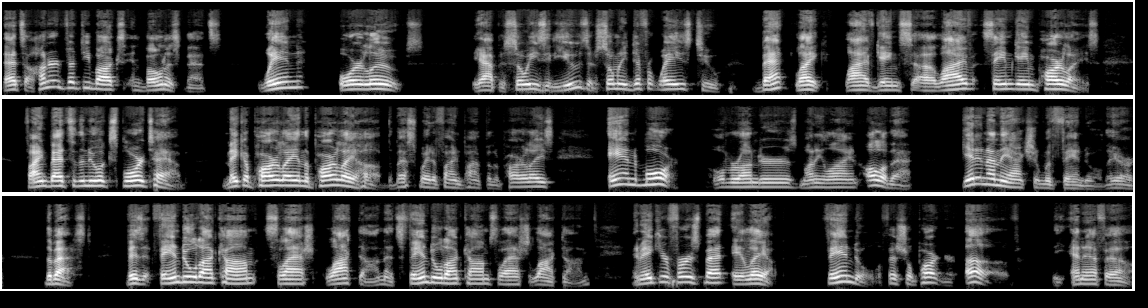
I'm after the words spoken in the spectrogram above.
That's 150 bucks in bonus bets, win or lose. The app is so easy to use. There's so many different ways to bet, like live games, uh, live same game parlays. Find bets in the new Explore tab. Make a parlay in the Parlay Hub, the best way to find popular parlays, and more. Over unders, money line, all of that. Get in on the action with FanDuel. They are the best. Visit fanduel.com slash locked on. That's fanduel.com slash locked on. And make your first bet a layup. FanDuel, official partner of the NFL.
